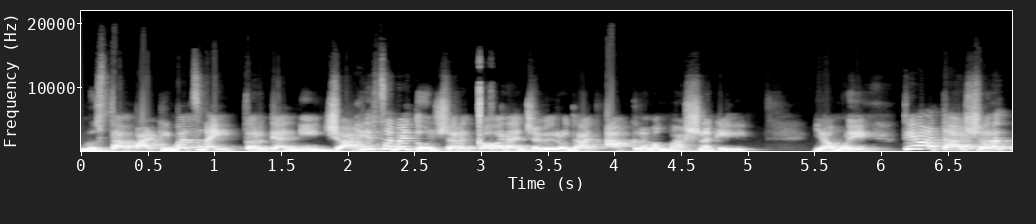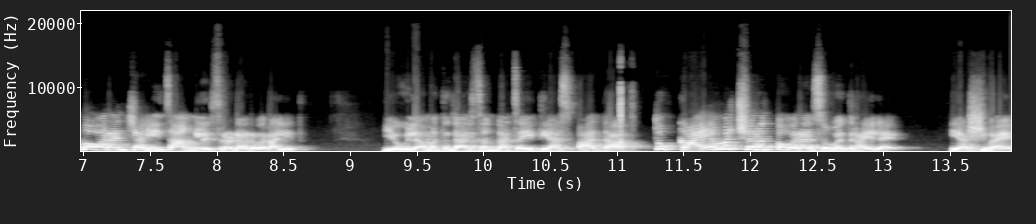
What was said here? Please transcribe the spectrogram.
नुसता पाठिंबाच नाही तर त्यांनी जाहीर सभेतून शरद पवारांच्या विरोधात आक्रमक भाषणं केली. यामुळे ते आता शरद पवारांच्याही चांगलेच रडारवर आलेत. येवला मतदारसंघाचा इतिहास पाहता तो कायमच शरद पवारांसोबत राहिलाय. याशिवाय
